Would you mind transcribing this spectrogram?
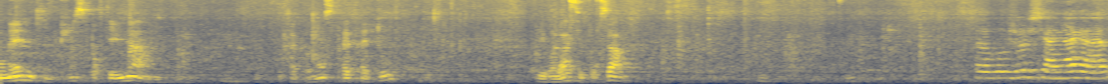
même qu'ils puissent porter une arme. Ça commence très très tôt. Et voilà, c'est pour ça. Euh, bonjour, je suis Amina Galab,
